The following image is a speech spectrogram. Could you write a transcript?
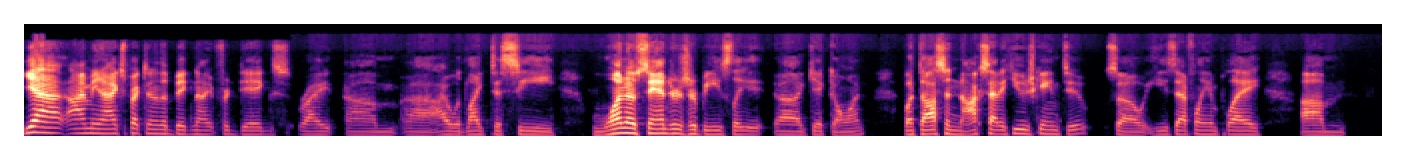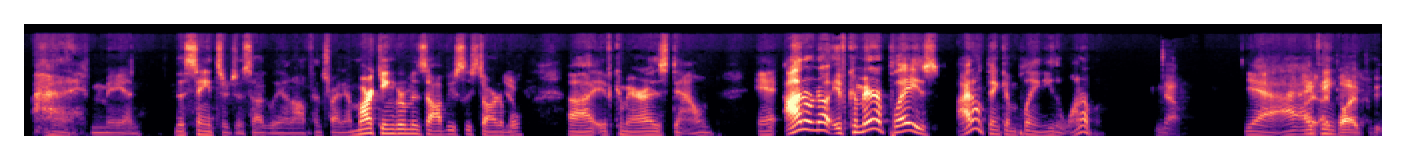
Yeah, I mean, I expect another big night for Diggs, right? Um, uh, I would like to see one of Sanders or Beasley uh, get going, but Dawson Knox had a huge game too, so he's definitely in play. Um, man, the Saints are just ugly on offense right now. Mark Ingram is obviously startable. Yep. uh, if Kamara is down. And I don't know if Kamara plays. I don't think I'm playing either one of them. No. Yeah, I, I, I think probably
